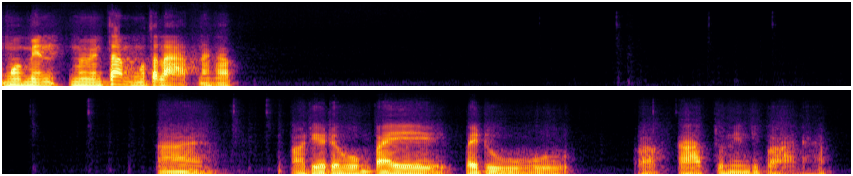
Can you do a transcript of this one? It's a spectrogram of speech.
โมเมนต์โมเมนตัมของตลาดนะครับอ่าเอาเดี๋ยวเดี๋ยวผมไปไปดูกราฟตัวนี้ดีกว่านะครับ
